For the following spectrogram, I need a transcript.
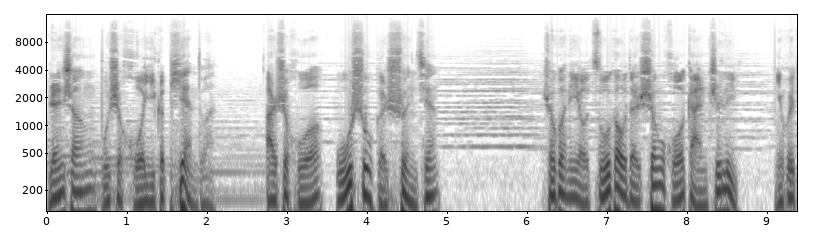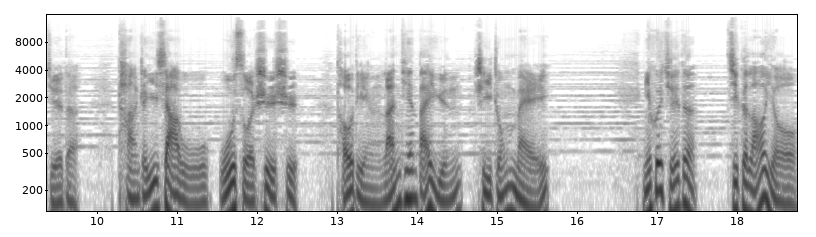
人生不是活一个片段，而是活无数个瞬间。如果你有足够的生活感知力，你会觉得，躺着一下午无所事事。头顶蓝天白云是一种美，你会觉得几个老友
